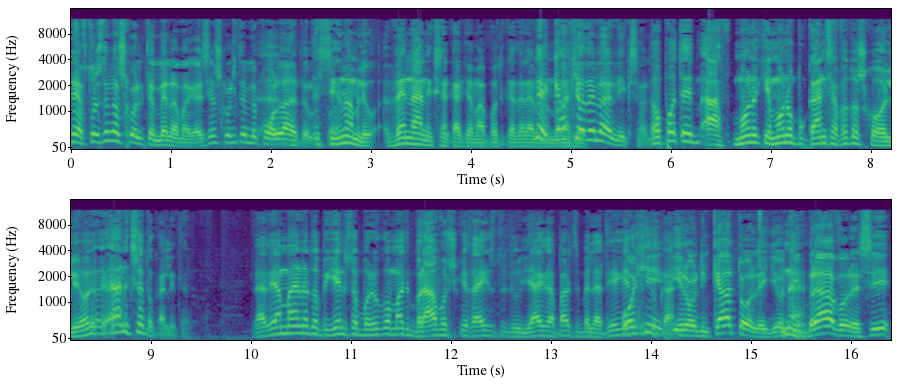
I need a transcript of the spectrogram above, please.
Ναι, αυτός δεν ασχολείται με ένα μαγαζί, ασχολείται με πολλά τέλος. Ε, Συγγνώμη λίγο. Δεν άνοιξαν κάποια από ό,τι καταλαβαίνω. Ναι, κάποια δεν άνοιξαν. Οπότε α, μόνο και μόνο που κάνεις αυτό το σχόλιο, ε, άνοιξε το καλύτερο. Δηλαδή, άμα είναι να το πηγαίνει στο εμπορικό κομμάτι, μπράβο σου και θα έχεις τη δουλειά και θα πάρεις την πελατεία. Γιατί Όχι, το κάνεις; ηρωνικά το έλεγε Ναι. ότι μπράβο ρε, εσύ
